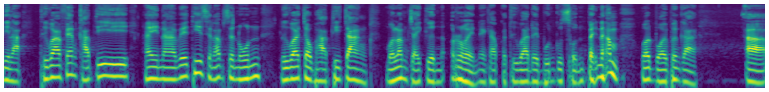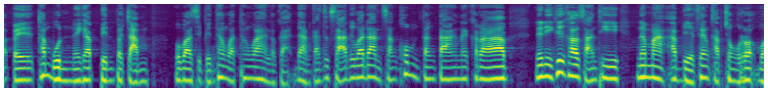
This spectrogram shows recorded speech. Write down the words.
นี่ละถือว่าแฟนคลับที่ให้นาเวที่สนับสนุน หรือว่าเจ้าภาพที่จ้างหมอลำใจเกินร้อยนะครับ ก็ถือว่าได้บุญกุศลไปนํบอสบอยเพิ่อนกา ไปทำบุญนะครับเป็นประจำเพราะว่าสิเป็นทั้งวัดทั้งว่าแล้วก็ด้านการศึกษาหรือว่าด้านสังคมต่างๆนะครับ และนี่คือข่าวสารทีนำมาอัปเดตแฟนคลับชงเราะหมอ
